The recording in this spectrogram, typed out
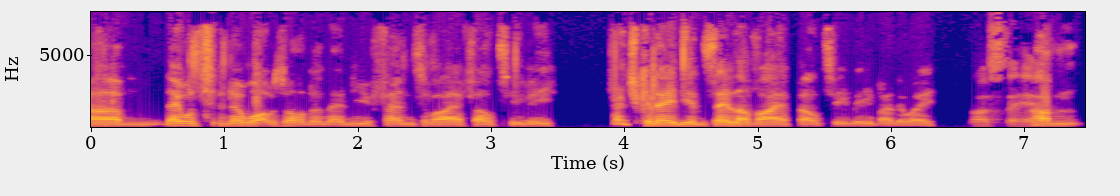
um, they wanted to know what was on, and they're new fans of IFL TV. French Canadians, they love IFL TV, by the way. Nice to hear. Um,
